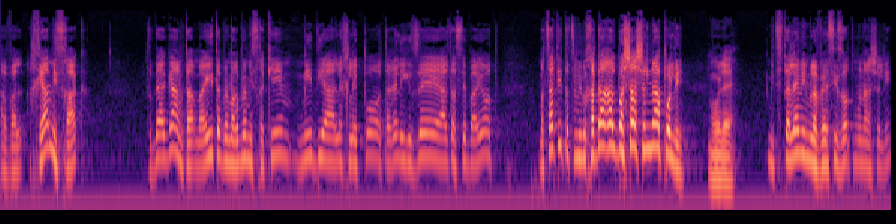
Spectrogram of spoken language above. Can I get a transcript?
אבל אחרי המשחק, אתה יודע גם, אתה היית במרבה משחקים, מידיה, לך לפה, תראה לי זה, אל תעשה בעיות. מצאתי את עצמי בחדר הלבשה של נפולי. מעולה. מצטלם עם לבסי, זו תמונה שלי,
